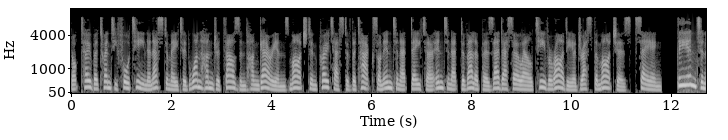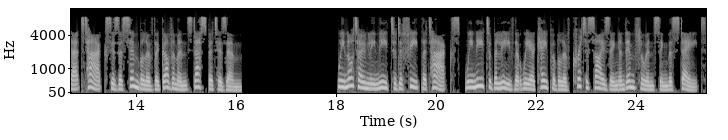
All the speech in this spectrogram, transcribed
October 2014 An estimated 100,000 Hungarians marched in protest of the tax on Internet data. Internet developer ZSOLT Varadi addressed the marchers, saying, the Internet tax is a symbol of the government's despotism. We not only need to defeat the tax, we need to believe that we are capable of criticizing and influencing the state.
